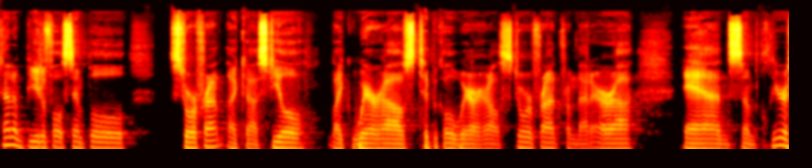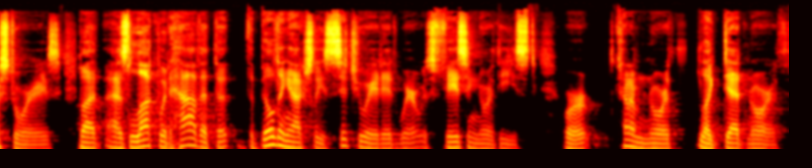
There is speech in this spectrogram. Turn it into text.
kind of beautiful, simple storefront, like a steel, like warehouse, typical warehouse storefront from that era and some clerestories. But as luck would have it, the, the building actually is situated where it was facing northeast or kind of north, like dead north.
